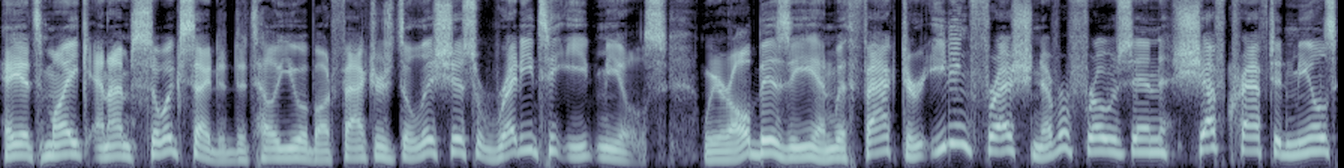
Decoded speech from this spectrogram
Hey, it's Mike, and I'm so excited to tell you about Factor's delicious, ready to eat meals. We are all busy, and with Factor, eating fresh, never frozen, chef crafted meals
